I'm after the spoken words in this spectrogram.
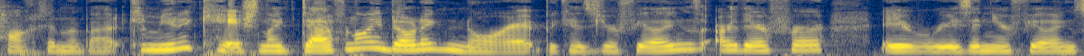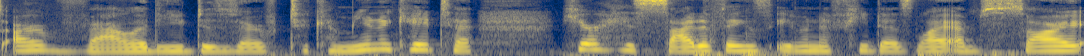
talk to him about it. Communication, like definitely don't ignore it because your feelings are there for a reason. Your feelings are valid. You deserve to communicate, to hear his side of things, even if he does lie. I'm sorry,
